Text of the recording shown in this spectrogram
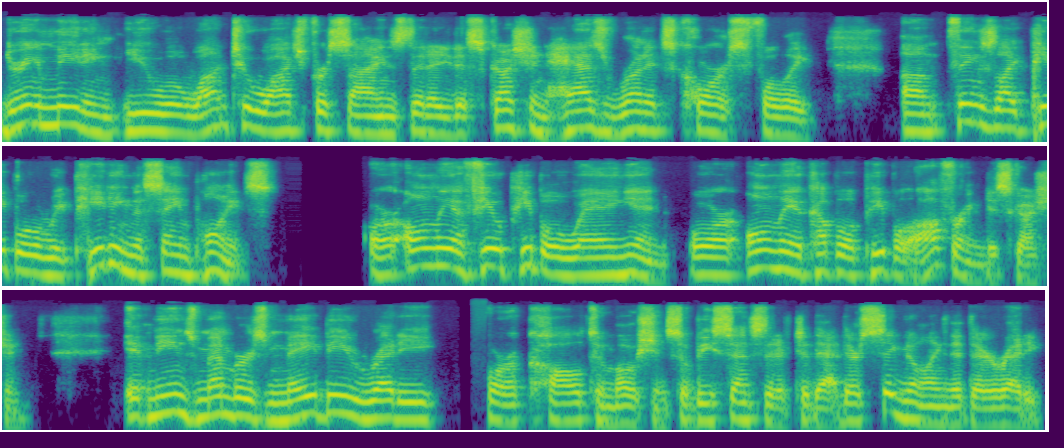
During a meeting, you will want to watch for signs that a discussion has run its course fully. Um, things like people repeating the same points, or only a few people weighing in, or only a couple of people offering discussion. It means members may be ready for a call to motion. So be sensitive to that. They're signaling that they're ready.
